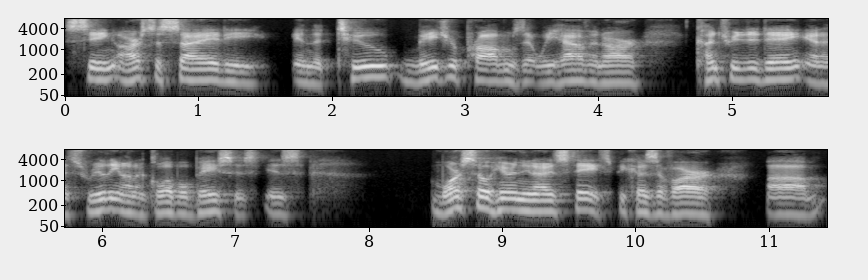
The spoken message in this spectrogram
seeing our society in the two major problems that we have in our country today, and it's really on a global basis, is more so here in the United States because of our um,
